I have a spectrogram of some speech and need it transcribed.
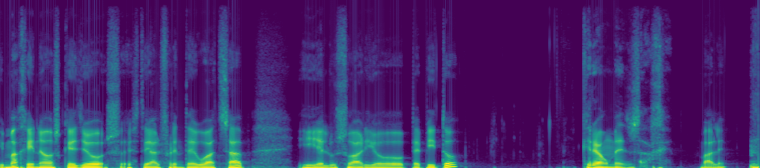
Imaginaos que yo estoy al frente de WhatsApp y el usuario Pepito crea un mensaje, ¿vale?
